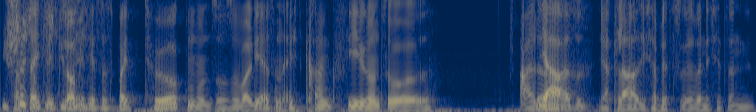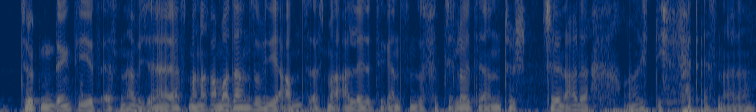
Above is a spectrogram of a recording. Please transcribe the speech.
Ich Tatsächlich, glaube ich, ist es bei Türken und so, so, weil die essen echt krank viel und so. Alter, Ja, also Ja klar, ich habe jetzt, äh, wenn ich jetzt an die Türken denke, die jetzt essen, habe ich äh, erstmal einen Ramadan, so wie die abends erstmal alle, die ganzen so 40 Leute an den Tisch chillen, Alter, und richtig fett essen, Alter.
